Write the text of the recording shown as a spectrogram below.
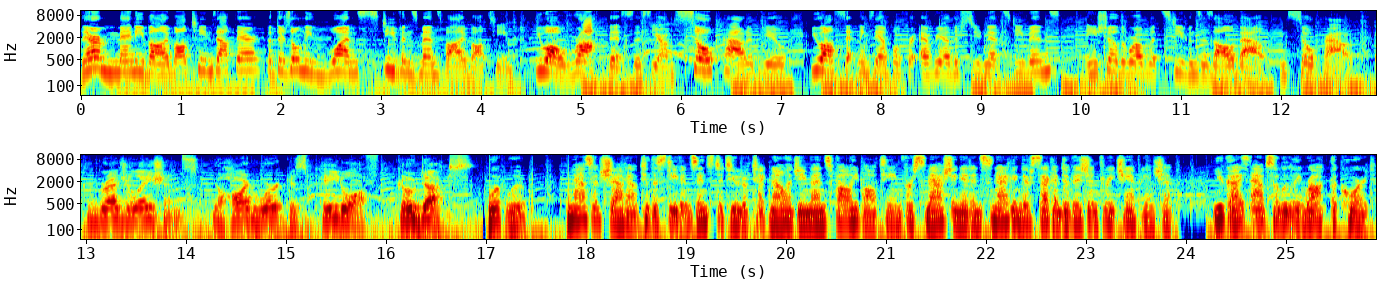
There are many volleyball teams out there, but there's only one Stevens men's volleyball team. You all rock this this year. I'm so proud of you. You all set an example for every other student at Stevens, and you show the world what Stevens is all about. I'm so proud. Congratulations. Your hard work is paid off. Go Ducks. Whoop whoop. Massive shout out to the Stevens Institute of Technology men's volleyball team for smashing it and snagging their second Division III championship. You guys absolutely rock the court,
